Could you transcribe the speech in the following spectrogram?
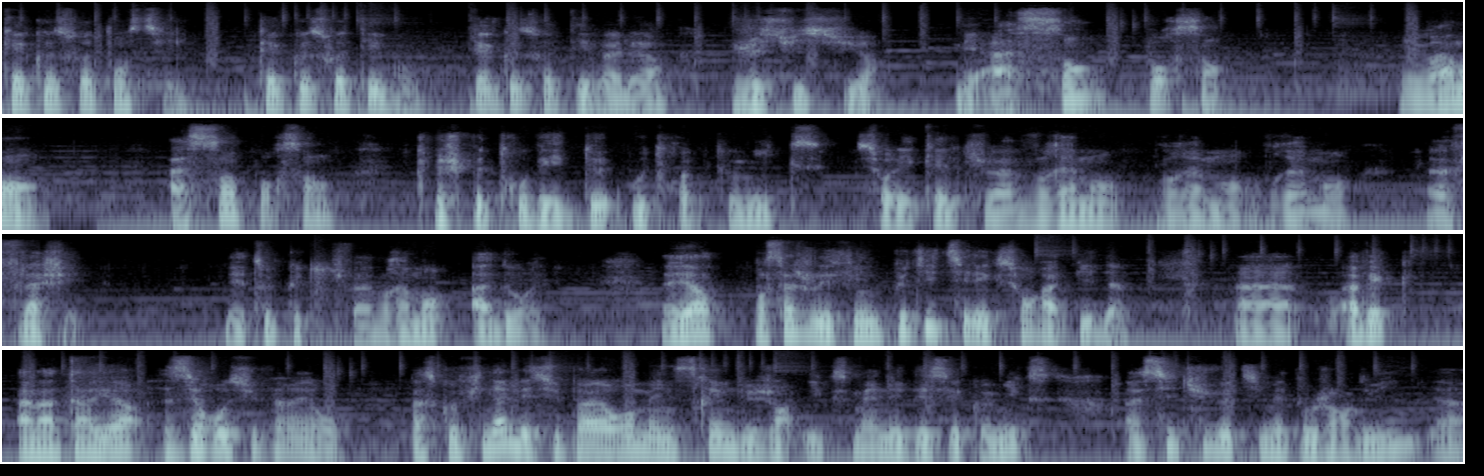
quel que soit ton style, quels que soient tes goûts, quelles que soient tes valeurs, je suis sûr, mais à 100%, mais vraiment à 100%, que je peux te trouver deux ou trois comics sur lesquels tu vas vraiment, vraiment, vraiment euh, flasher. Des trucs que tu vas vraiment adorer. D'ailleurs, pour ça, je vous ai fait une petite sélection rapide euh, avec à l'intérieur zéro super-héros. Parce qu'au final, les super-héros mainstream du genre X-Men et DC Comics, euh, si tu veux t'y mettre aujourd'hui, euh,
